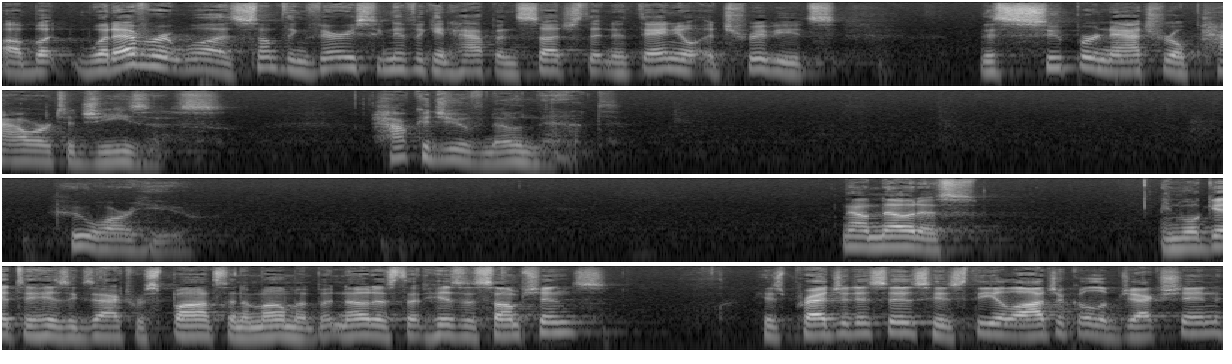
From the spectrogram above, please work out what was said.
Uh, but whatever it was, something very significant happened such that Nathanael attributes this supernatural power to Jesus. How could you have known that? Who are you? Now, notice, and we'll get to his exact response in a moment, but notice that his assumptions, his prejudices, his theological objection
